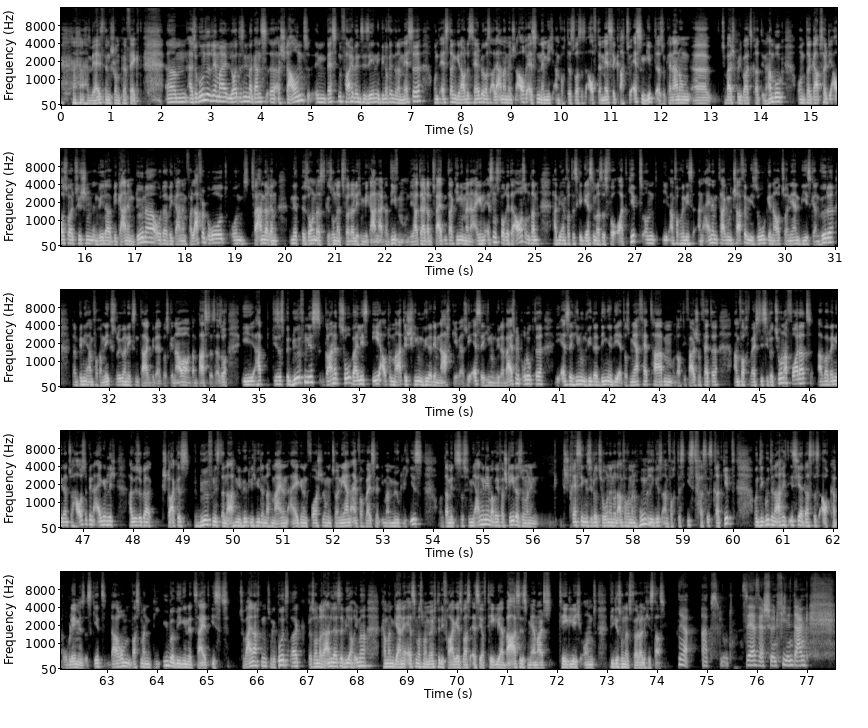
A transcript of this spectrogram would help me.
Wer ist denn schon perfekt? Ähm, also grundsätzlich mal, Leute sind immer ganz äh, erstaunt, im besten Fall, wenn sie sehen, ich bin auf irgendeiner Messe und esse dann genau dasselbe, was alle anderen Menschen auch essen, nämlich einfach das, was es auf der Messe gerade zu essen gibt. Also keine Ahnung, äh, zum Beispiel, ich war jetzt gerade in Hamburg und da gab es halt die Auswahl zwischen entweder veganem Döner oder veganem Falafelbrot und zwei anderen nicht besonders gesundheitsförderlichen veganen Alternativen. Und ich hatte halt am zweiten Tag gingen meine eigenen Essensvorräte aus und dann habe ich einfach das gegessen, was es vor Ort gibt und einfach, wenn ich es an einem Tag nicht schaffe, mich so genau zu ernähren, wie ich es gern würde, dann bin ich einfach am nächsten oder übernächsten Tag wieder etwas genauer und dann passt es. Also ich habe dieses Bedürfnis gar nicht so, weil ich es eh automatisch hin und wieder dem nachgebe. Also ich esse hin und wieder Weißmehlprodukte, ich esse hin und wieder Dinge, die etwas mehr Fett haben und auch die falschen Fette, einfach weil es die Situation erfordert. Aber wenn ich dann zu Hause bin, eigentlich habe ich sogar starkes Bedürfnis danach, mir wirklich wieder nach meinen eigenen Vorstellungen zu ernähren, einfach weil es nicht immer möglich ist. Und damit ist das für mich angenehm, aber ich verstehe das, wenn man in stressigen Situationen und einfach, wenn man hungrig ist, einfach das isst, was es gerade gibt. Und die gute Nachricht ist ja, dass das auch kein Problem ist. Es geht darum, was man die überwiegende Zeit isst. Zu Weihnachten, zum Geburtstag, besondere Anlässe, wie auch immer, kann man gerne essen, was man möchte. Die Frage ist, was esse ich auf täglicher Basis, mehrmals täglich und wie gesundheitsförderlich ist das? Ja, absolut. Sehr, sehr schön. Vielen Dank.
